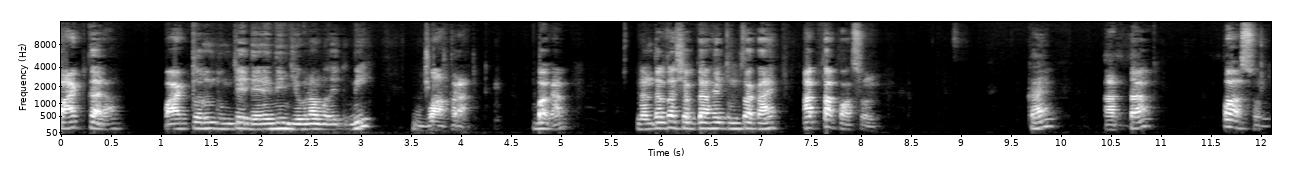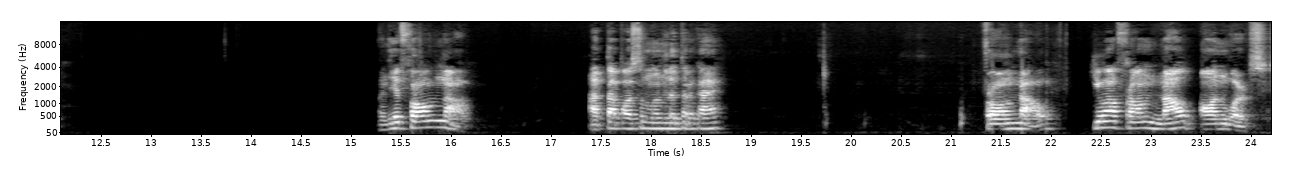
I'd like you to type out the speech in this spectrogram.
पाठ करा. पाठ करून तुमच्या दैनंदिन जीवनामध्ये तुम्ही वापरा. बघा नंतरचा शब्द आहे तुमचा काय? आत्तापासून. काय? आत्ता पासून म्हणजे फ्रॉम नाव आतापासून म्हणलं तर काय? फ्रॉम नाव किंवा from now onwards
